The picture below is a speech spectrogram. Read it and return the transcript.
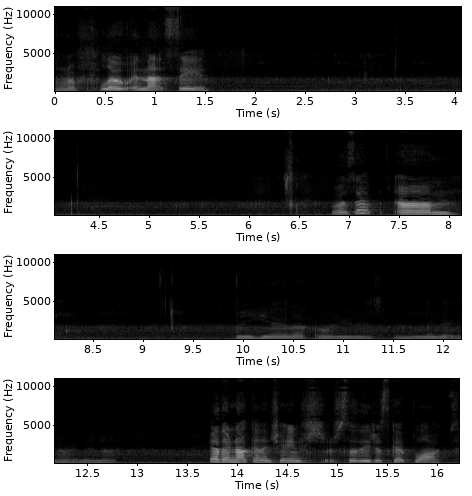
I want to float in that sea. What was that? Um, I hear that do is They're not. Yeah, they're not going to change, so they just get blocked.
